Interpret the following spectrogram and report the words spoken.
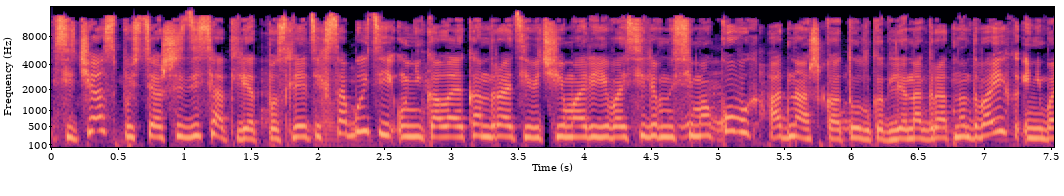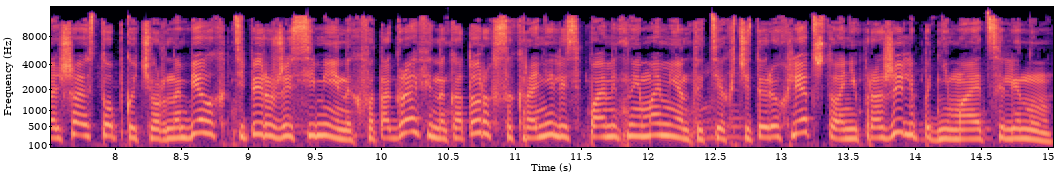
Сейчас, спустя 60 лет после этих событий, у Николая Кондратьевича и Марии Васильевны Симаковых одна шкатулка для наград на двоих и небольшая стопка черно-белых, теперь уже семейных фотографий, на которых сохранились памятные моменты тех четырех лет, что они прожили, поднимая целину.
